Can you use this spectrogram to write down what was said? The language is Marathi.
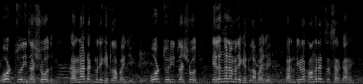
वोट चोरीचा शोध कर्नाटकमध्ये घेतला पाहिजे. वोट चोरीचा शोध तेलंगणामध्ये घेतला पाहिजे. कारण तिकडं काँग्रेसचं सरकार आहे.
